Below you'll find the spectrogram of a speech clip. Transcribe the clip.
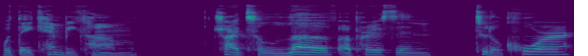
what they can become try to love a person to the core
